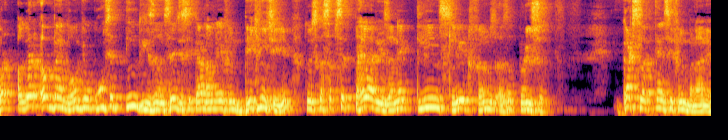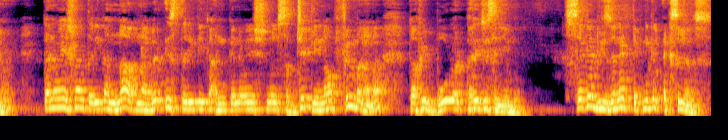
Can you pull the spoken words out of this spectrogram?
और अगर अब मैं कहूँ कि वो कौन से तीन रीजन है जिसके कारण हमें ये फ़िल्म देखनी चाहिए तो इसका सबसे पहला रीज़न है Clean Slate film as a producer guts लगते हैं ऐसी फ़िल्म बनाने में। कन्वेंशनल तरीका ना अपना अपनाकर इस तरीके का अनकन्वेंशनल सब्जेक्ट लेना और फ़िल्म बनाना काफ़ी बोल्ड और करेजियस है ये मूव। सेकेंड रीज़न है टेक्निकल एक्सेलेंस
